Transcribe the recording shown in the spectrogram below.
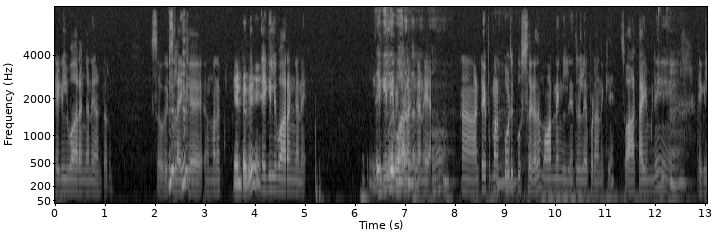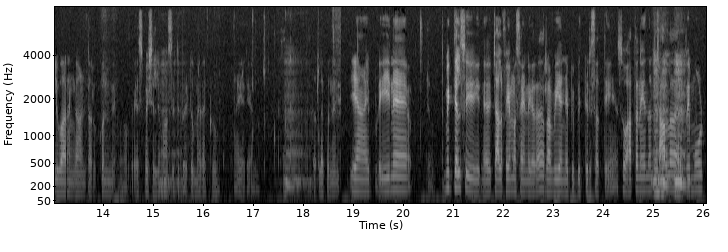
ఎగిలివారంగానే అంటారు. సో ఇట్స్ లైక్ మనకు ఏంటది? ఎగిలివారంగానే. తెగిలి వారంగానే. వారంగానే అంటే ఇప్పుడు మన కోడికి వస్తాయి కదా మార్నింగ్ నిద్ర లేపడానికి. సో ఆ టైంని మ్మ్. ఎగిలివారంగా అంటారు కొన్ని ఎస్పెషల్లీ మా సిద్దిపేట మెదక్ ఆ ఏరియాలో. అట్లా కొన్ని. యా, ఇప్పుడు ఈయన మీకు తెలుసు చాలా ఫేమస్ అయింది కదా రవి అని చెప్పి బిత్తిరి సత్తి. సో అతను ఏంటంటే చాలా రిమోట్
